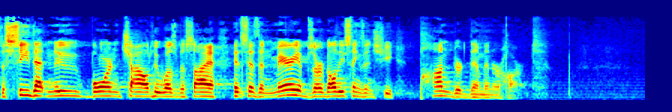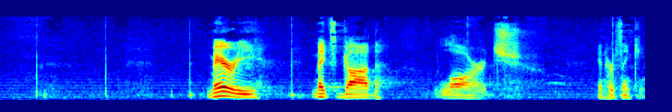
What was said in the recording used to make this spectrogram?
to see that newborn child who was Messiah, it says, and Mary observed all these things and she pondered them in her heart. Mary makes God large in her thinking.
